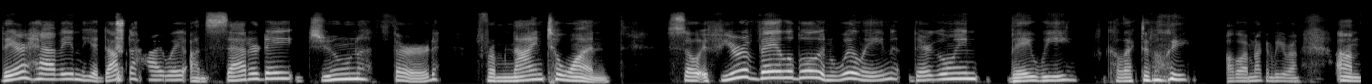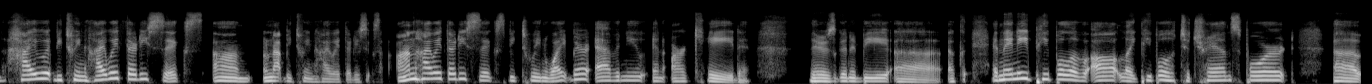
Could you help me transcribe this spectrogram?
They're having the Adopt a Highway on Saturday, June 3rd from 9 to 1. So if you're available and willing, they're going, they, we collectively, although I'm not going to be around, um, highway between Highway 36, um, or not between Highway 36, on Highway 36 between White Bear Avenue and Arcade. There's going to be uh, a, and they need people of all, like people to transport, uh,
